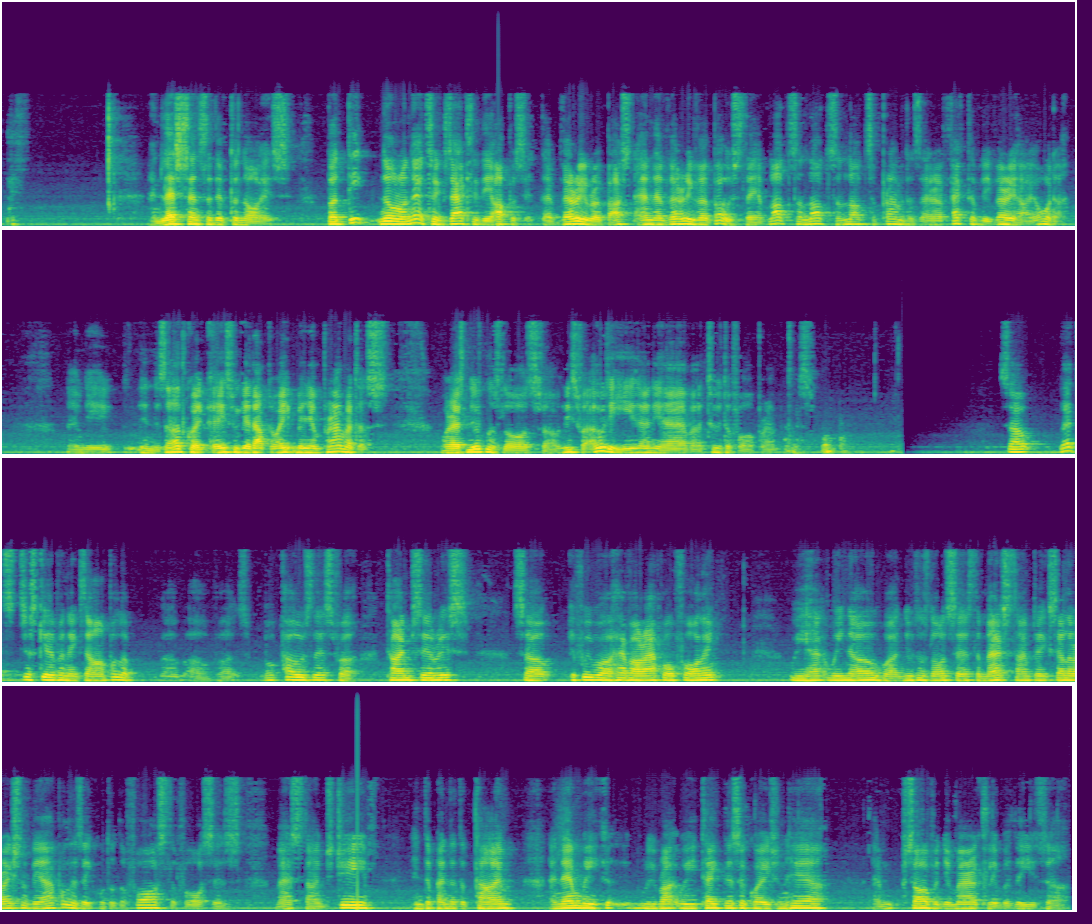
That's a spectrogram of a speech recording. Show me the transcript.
and less sensitive to noise. But deep neural nets are exactly the opposite. They're very robust and they're very verbose. They have lots and lots and lots of parameters. They're effectively very high order. Namely, in this earthquake case, we get up to 8 million parameters. Whereas Newton's laws, so at least for ODEs, only have uh, two to four parameters. So let's just give an example of, of, of uh, we'll pose this for time series. So if we will have our apple falling, we we know what Newton's law says the mass times the acceleration of the apple is equal to the force. The force is mass times g, independent of time. And then we, we, write, we take this equation here and solve it numerically with these uh,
